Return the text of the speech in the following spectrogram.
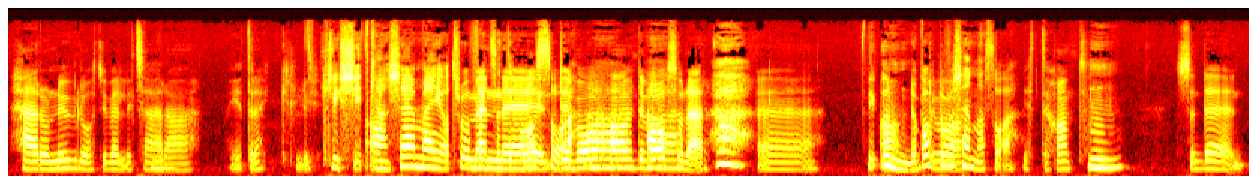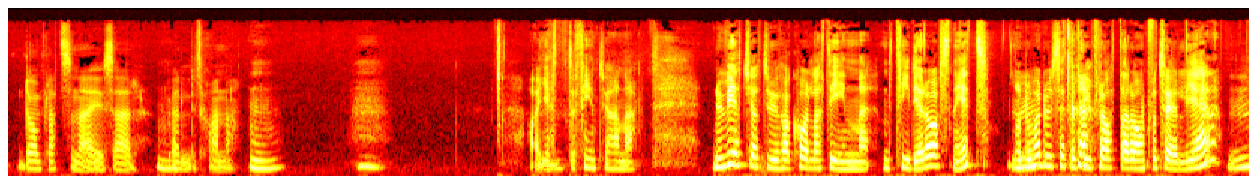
Här och nu låter ju väldigt så här, Mm. Vad heter det? Kly- Klyschigt Ja. kanske men jag tror Men faktiskt att det var eh, så. det var, ja, det var Ja. så där. Eh, Det är underbart det att var- få känna så. jätteskönt. Mm. Så det, de platserna är så här Mm. väldigt sköna. Mm. Mm. Ja, jättefint Johanna. Nu vet jag att du har kollat in tidigare avsnitt och då Mm. har du sett att vi pratar om fåtöljer. Mm.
